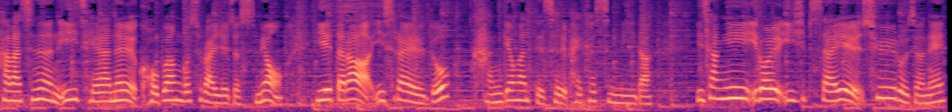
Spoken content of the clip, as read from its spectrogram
하마스는 이 제안을 거부한 것으로 알려졌으며 이에 따라 이스라엘도 강경한 뜻을 밝혔습니다. 이상이 1월 24일 수요일 오전에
